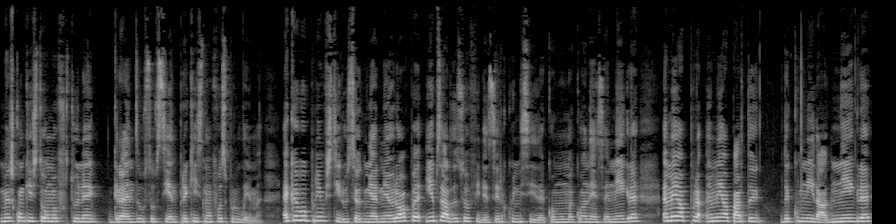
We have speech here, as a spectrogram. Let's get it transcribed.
mas, conquistou uma fortuna grande o suficiente para que isso não fosse problema. Acabou por investir o seu dinheiro na Europa e, apesar da sua filha ser reconhecida como uma condessa negra, a maior, a maior parte da, da comunidade negra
